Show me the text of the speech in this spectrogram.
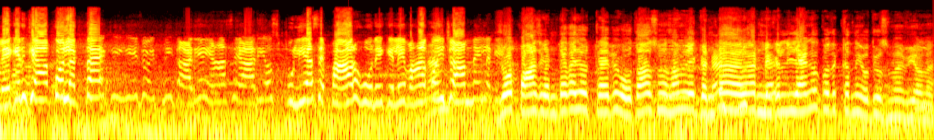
लेकिन क्या आपको लगता है की ये जो इतनी गाड़ियाँ यहाँ से आ रही है उस पुलिया से पार होने के लिए वहाँ कोई जाम नहीं लगेगा? जो पाँच घंटे का जो ट्रैफ़िक होता है उसमें हम एक घंटा अगर निकल जाएँगे कोई दिक्कत नहीं होती उसमें भी हमें।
